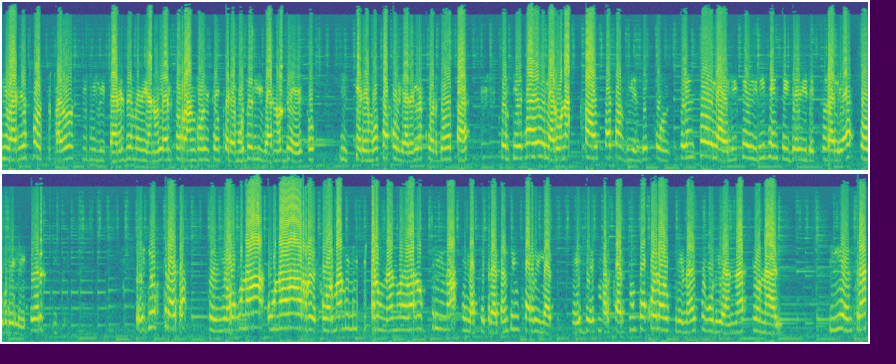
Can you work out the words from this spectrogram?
y varios soldados y militares de mediano y alto rango dicen queremos desligarnos de eso y queremos apoyar el acuerdo de paz, se empieza a revelar una falta también de consenso de la élite dirigente y de direccionalidad sobre el ejército. Ellos tratan, se dio una, una reforma militar, una nueva doctrina en la que tratan de encarrilar, de desmarcarse un poco de la doctrina de seguridad nacional y entran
